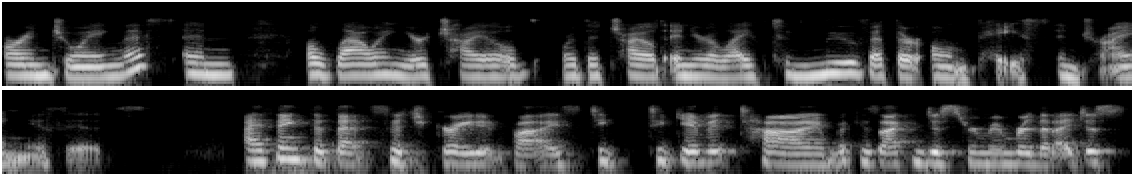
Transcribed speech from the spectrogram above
are enjoying this and allowing your child or the child in your life to move at their own pace in trying new foods. I think that that's such great advice to, to give it time because I can just remember that I just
